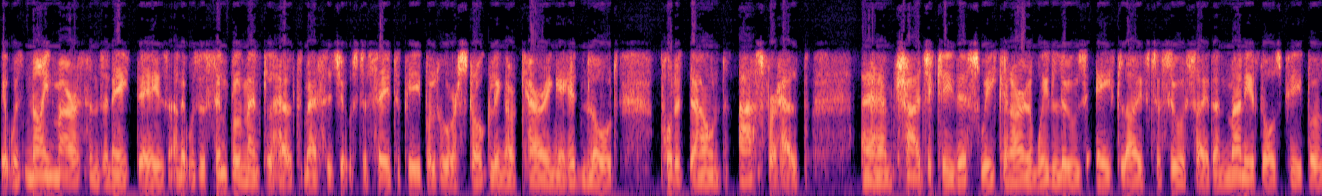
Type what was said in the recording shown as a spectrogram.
It was nine marathons in eight days, and it was a simple mental health message. It was to say to people who are struggling or carrying a hidden load, put it down, ask for help. Um, tragically, this week in Ireland, we lose eight lives to suicide, and many of those people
